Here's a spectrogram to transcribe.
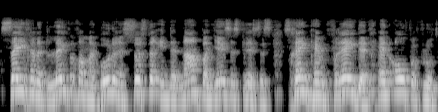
zegen het leven van mijn broeder en zuster in de naam van Jezus Christus. Schenk hem vrede en overvloed.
